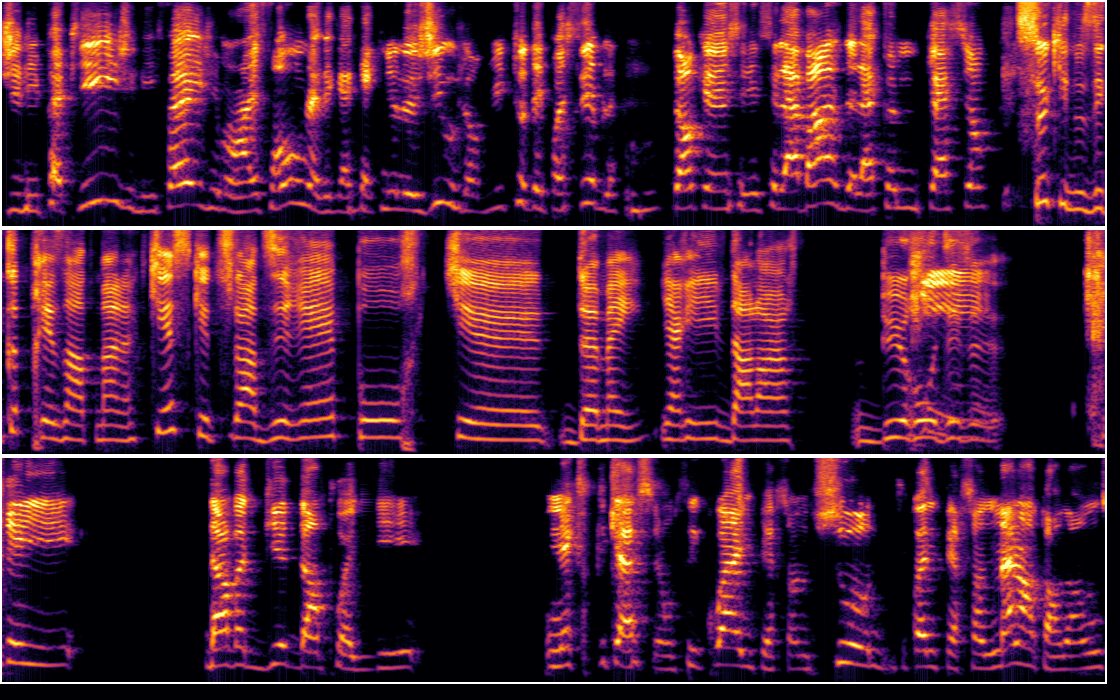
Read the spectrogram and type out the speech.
j'ai des papiers, j'ai des feuilles, j'ai mon iPhone. Avec la technologie aujourd'hui, tout est possible. Mm-hmm. Donc, euh, c'est la base de la communication. Ceux qui nous écoutent présentement, qu'est-ce que tu leur dirais pour que demain, ils arrivent dans leur bureau? Créer, créer dans votre guide d'employé une explication. C'est quoi une personne sourde? C'est quoi une personne malentendante?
